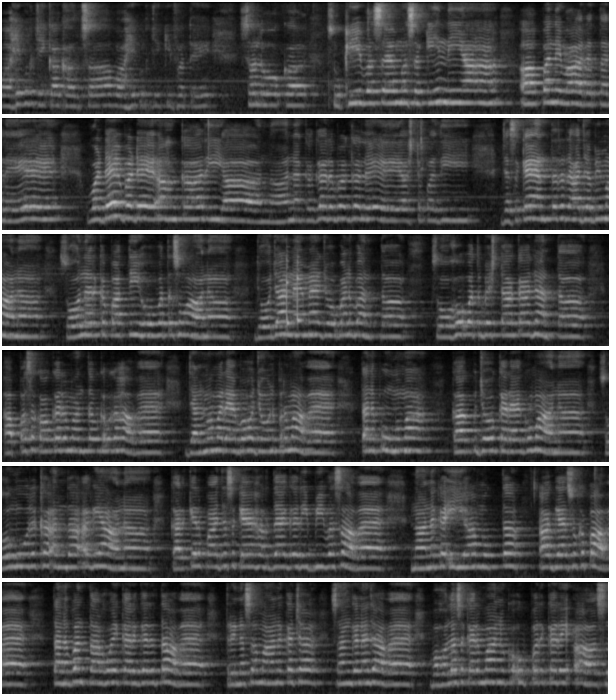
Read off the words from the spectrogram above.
ਵਾਹਿਗੁਰੂ ਜੀ ਕਾ ਖਾਲਸਾ, ਵਾਹਿਗੁਰੂ ਜੀ ਕੀ ਫਤਿਹ। ਸਲੋਕ, ਸੁਖੀ ਵਸੈ ਮਸਕੀਨੀਆਂ ਆਪ ਨਿਵਾਰ ਤਲੇ। ਵੱਡੇ ਵੱਡੇ ਅਹੰਕਾਰੀਆ, ਨਾਨਕ ਗਰਭ ਗਲੇ ਅਸ਼ਟਪਦੀ। ਜਸ ਕੈ ਅੰਤਰ ਰਾਜ ਅਭਿਮਾਨ, ਸੋ ਨਰਕ ਪਾਤੀ ਹੋਵਤ ਸੁਹਾਨ ਜੋ ਜਾਣੈ ਮੈਂ ਜੋ ਬਨਵੰਤ ਸੋ ਹੋਵਤ ਬਿਸ਼ਟਾ ਕਾ ਜੰਤ। ਆਪਸ ਕੋ ਕਰ ਮੰਤਵ ਕਹਾਵੈ ਜਨਮ ਮਰੈ ਬਹੁ ਜੋਨ ਪਰਮਾਵੈ, ਤਨ ਭੂਮਮਾ ਕਾਕ ਜੋ ਕਰੈ ਗੁਮਾਨ, ਸੋ ਮੂਰਖ ਅੰਦਾ ਅਗਿਆਨ, ਕਰ ਕਿਰਪਾ ਜਸ ਕੈ ਹਿਰਦੈ ਗਰੀਬੀ ਵਸਾਵੈ, ਨਾਨਕ ਈਹਾ ਮੁਕਤ ਆਗੈ ਸੁਖ ਭਾਵੈ ਧਨ ਬੰਤਾ ਹੋਏ ਕਰ ਗਰ ਧਾਵੈ, ਤ੍ਰਿਨ ਸਮਾਨ ਕਛ ਸੰਗ ਨ ਜਾਵੈ ਬਹੁਲਸ ਕਰਮਾਨੁਖ ਉਪਰ ਕਰੇ ਆਸ,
